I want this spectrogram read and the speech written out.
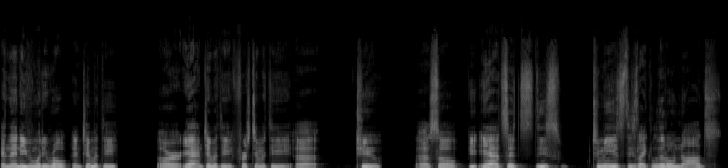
and then even what he wrote in Timothy, or yeah, in Timothy, First Timothy uh, two, uh, so yeah, it's it's these to me it's these like little nods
